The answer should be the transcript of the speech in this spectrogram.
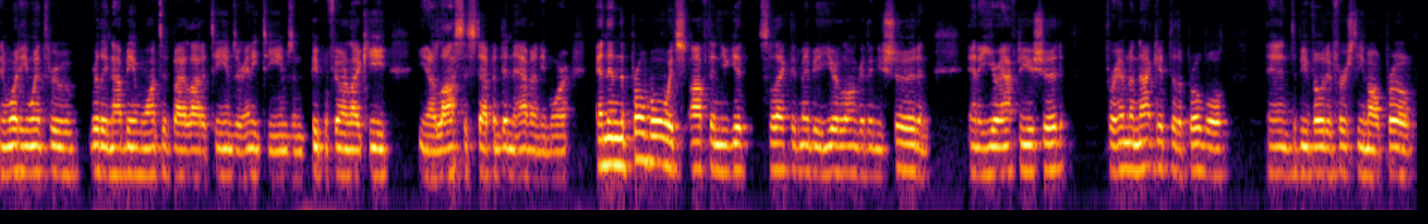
and what he went through, really not being wanted by a lot of teams or any teams, and people feeling like he, you know, lost his step and didn't have it anymore. And then the Pro Bowl, which often you get selected maybe a year longer than you should, and and a year after you should, for him to not get to the Pro Bowl and to be voted first team All Pro,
